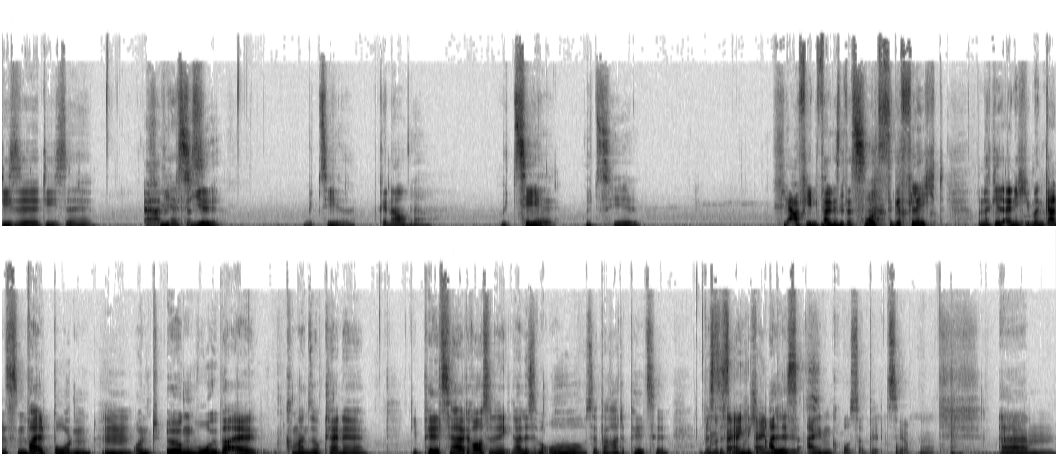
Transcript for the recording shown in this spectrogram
diese, diese, ah, wie heißt das? Myzel. Myzel, genau. Ja. Myzel. Myzel? Ja, auf jeden Fall ist das Mütze. Wurzgeflecht und das geht eigentlich über den ganzen Waldboden Mhm. und irgendwo überall kommen so kleine, die Pilze halt raus und dann denken alle so, oh, separate Pilze. Das das ist eigentlich ein alles Pilz. ein großer Pilz, ja. Ja, ähm,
